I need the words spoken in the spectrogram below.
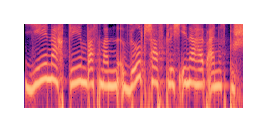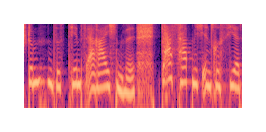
je nachdem, was man wirtschaftlich innerhalb eines bestimmten Systems erreichen will. Das hat mich interessiert,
